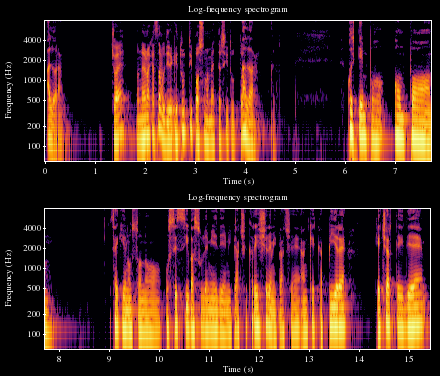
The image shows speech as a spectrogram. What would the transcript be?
Allora. Cioè, non è una cazzata vuol dire che tutti possono mettersi tutto? Allora, allora. col tempo ho un po' sai che io non sono ossessiva sulle mie idee, mi piace crescere, mi piace anche capire che certe idee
